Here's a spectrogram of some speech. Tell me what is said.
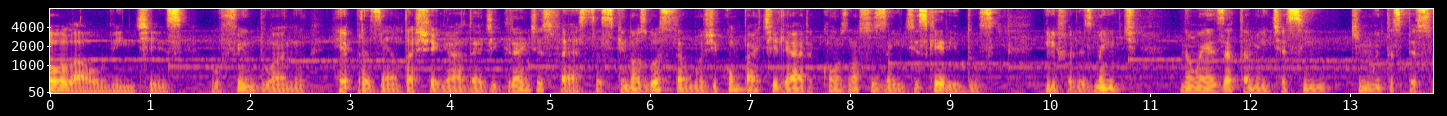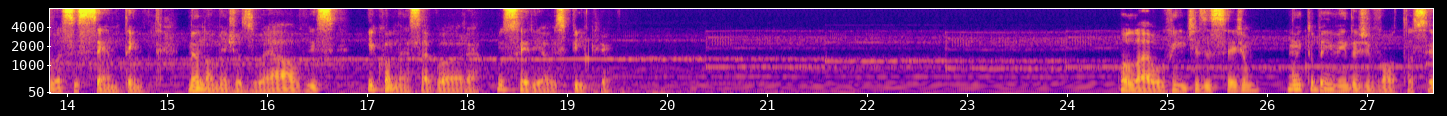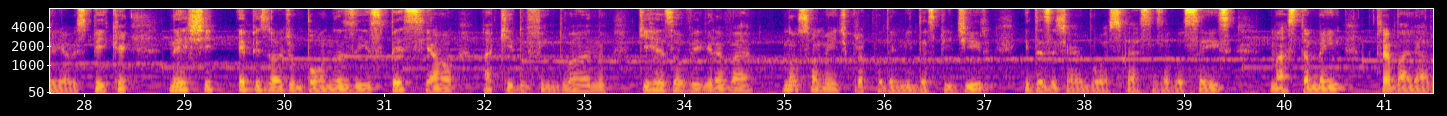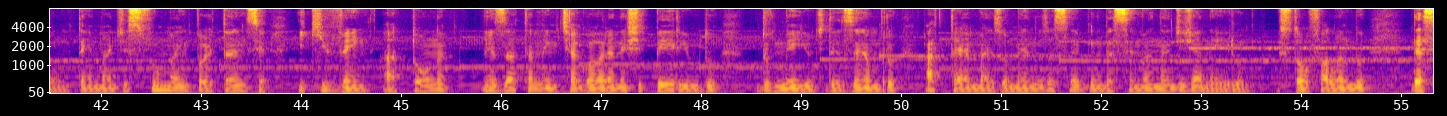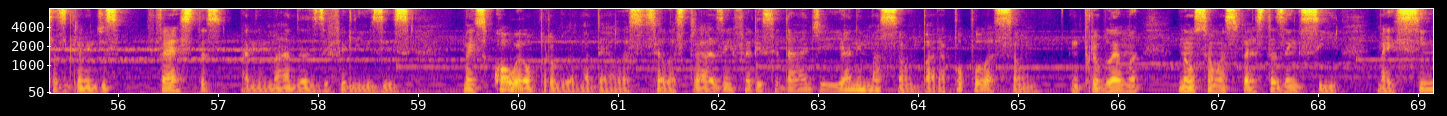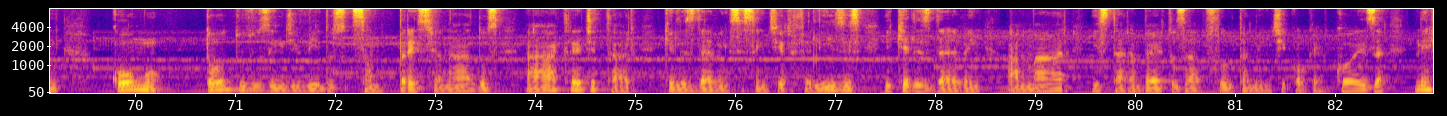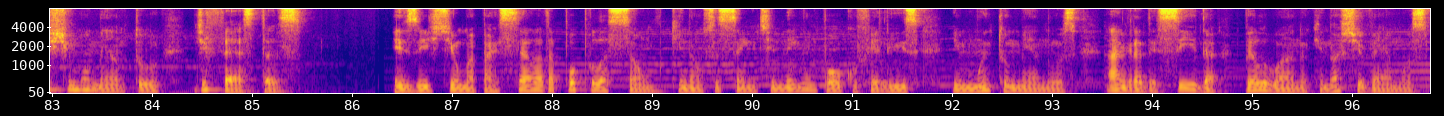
Olá, ouvintes! O fim do ano representa a chegada de grandes festas que nós gostamos de compartilhar com os nossos entes queridos. Infelizmente, não é exatamente assim que muitas pessoas se sentem. Meu nome é Josué Alves e começa agora o Serial Speaker. Olá, ouvintes, e sejam muito bem-vindos de volta ao Serial Speaker neste episódio bônus e especial aqui do fim do ano que resolvi gravar não somente para poder me despedir e desejar boas festas a vocês, mas também trabalhar um tema de suma importância e que vem à tona exatamente agora neste período do meio de dezembro até mais ou menos a segunda semana de janeiro. Estou falando dessas grandes festas animadas e felizes. Mas qual é o problema delas se elas trazem felicidade e animação para a população? O problema não são as festas em si, mas sim como todos os indivíduos são pressionados a acreditar que eles devem se sentir felizes e que eles devem amar estar abertos a absolutamente qualquer coisa neste momento de festas. Existe uma parcela da população que não se sente nem um pouco feliz e muito menos agradecida pelo ano que nós tivemos.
